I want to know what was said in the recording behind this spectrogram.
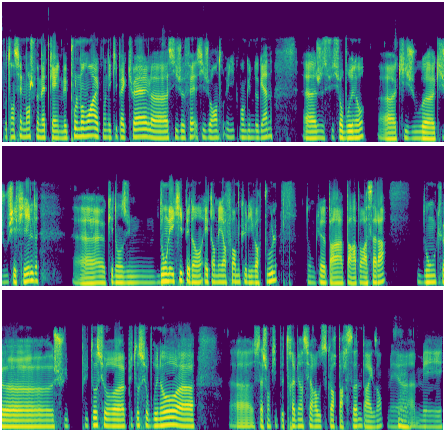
potentiellement je peux mettre Kane, mais pour le moment avec mon équipe actuelle, euh, si je fais si je rentre uniquement Gundogan, euh, je suis sur Bruno euh, qui joue euh, qui joue Sheffield. Euh, qui est dans une dont l'équipe est dans est en meilleure forme que Liverpool donc euh, par, par rapport à Salah. Donc euh, je suis plutôt sur plutôt sur Bruno, sachant qu'il peut très bien se faire outscore par Son par exemple, mais Hmm. mais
